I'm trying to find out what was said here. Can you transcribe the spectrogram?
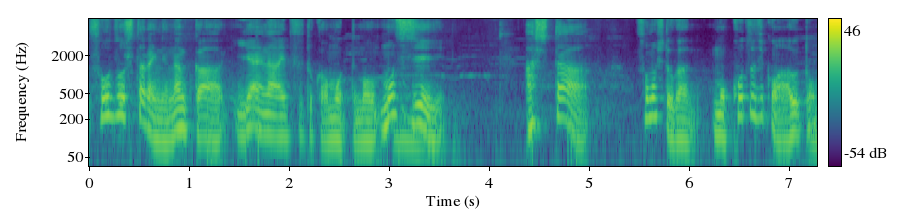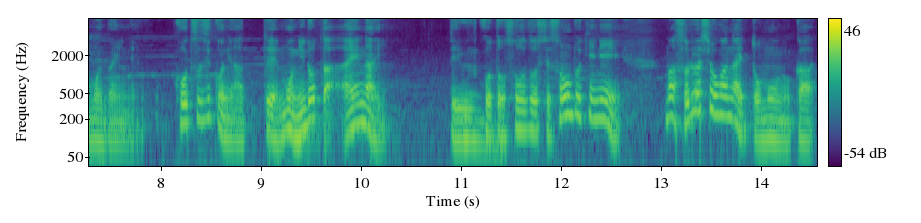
想像したらいいね。なんか、嫌やな、あいつとか思っても、もし、明日、その人がもう交通事故に遭うと思えばいいね。交通事故に遭って、もう二度と会えないっていうことを想像して、その時に、まあ、それはしょうがないと思うのか、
